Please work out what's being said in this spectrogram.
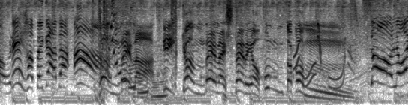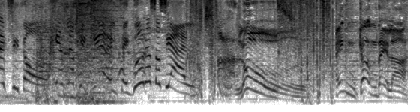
la oreja pegada a Candela y candelaestereo.com. Solo éxito. ¿Qué es lo que quiere el Seguro Social? ¡Salud! En Candela,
